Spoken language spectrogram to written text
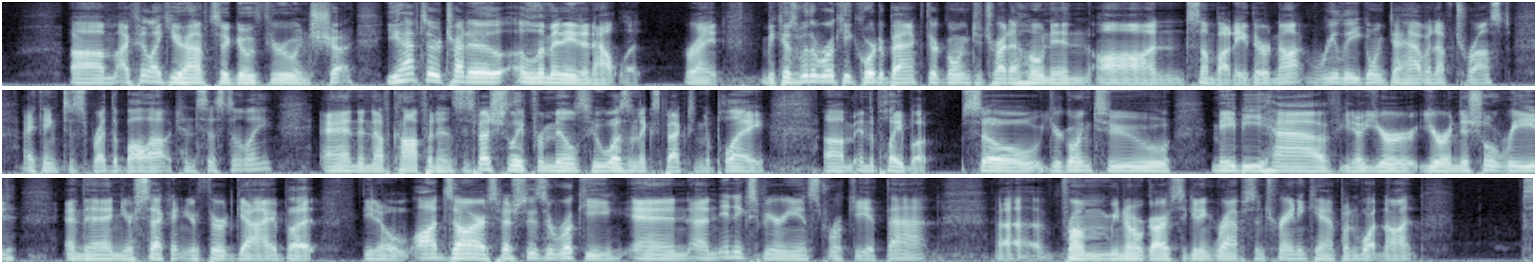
Um, I feel like you have to go through and shut. You have to try to eliminate an outlet, right? Because with a rookie quarterback, they're going to try to hone in on somebody. They're not really going to have enough trust, I think, to spread the ball out consistently and enough confidence, especially for Mills, who wasn't expecting to play um, in the playbook. So you're going to maybe have you know your your initial read and then your second, your third guy, but you know odds are, especially as a rookie and an inexperienced rookie at that, uh, from you know regards to getting reps in training camp and whatnot,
